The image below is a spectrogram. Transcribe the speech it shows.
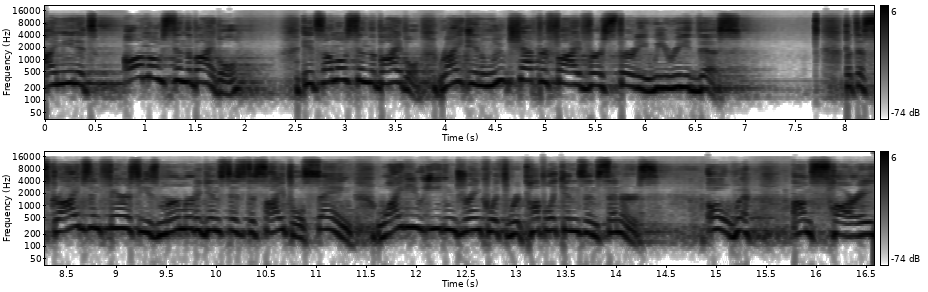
I mean, it's almost in the Bible it's almost in the Bible, right? In Luke chapter 5, verse 30, we read this. But the scribes and Pharisees murmured against his disciples, saying, Why do you eat and drink with republicans and sinners? Oh, I'm sorry.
